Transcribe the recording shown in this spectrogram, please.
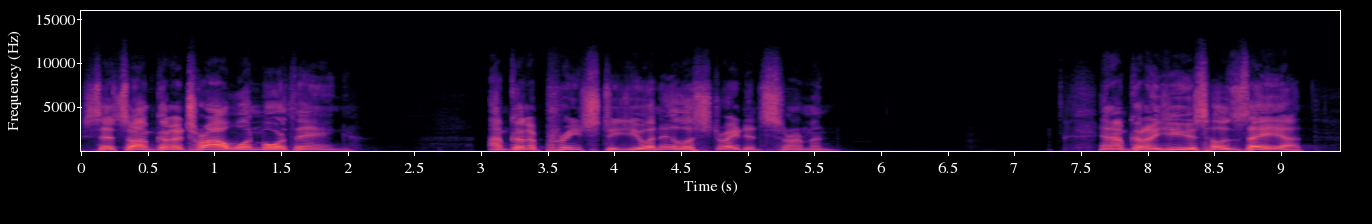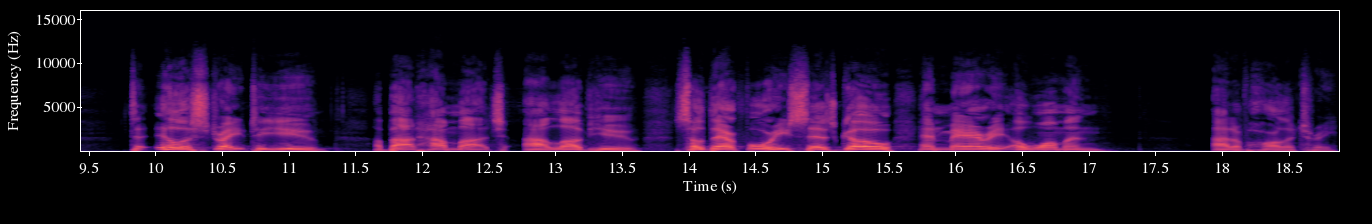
He said, So I'm going to try one more thing. I'm going to preach to you an illustrated sermon. And I'm going to use Hosea to illustrate to you about how much I love you. So therefore, he says, Go and marry a woman out of harlotry.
